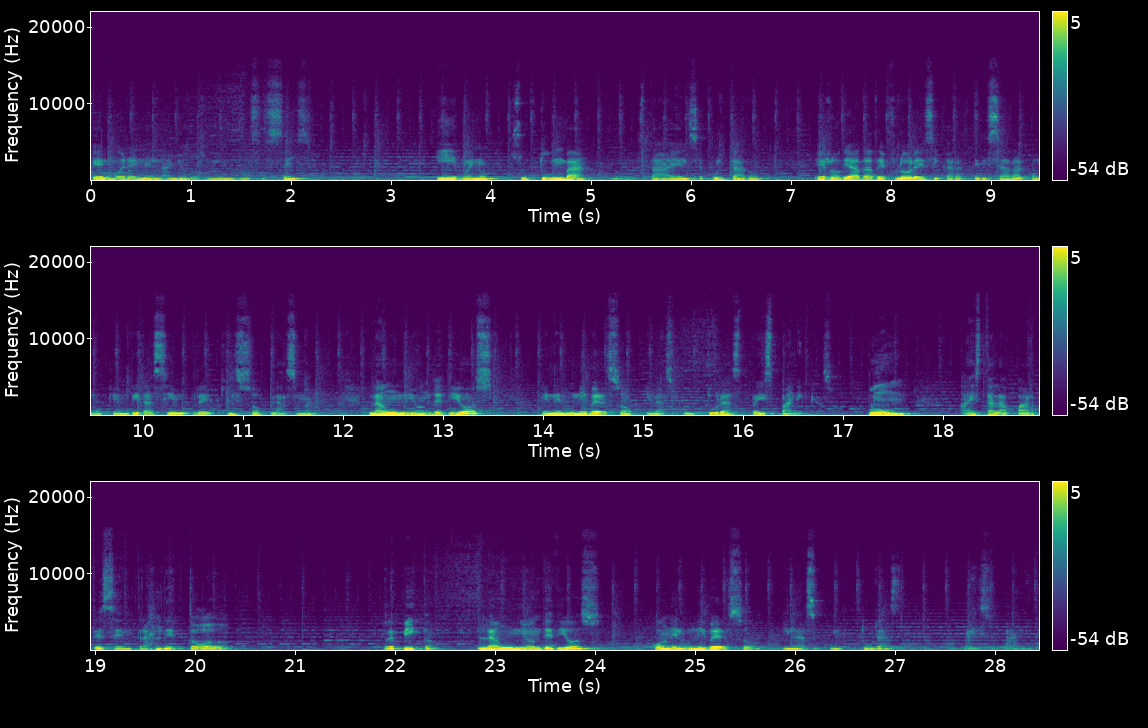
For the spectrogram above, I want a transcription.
Él muere en el año 2016. Y bueno, su tumba, donde está él sepultado, es rodeada de flores y caracterizada con lo que en vida siempre quiso plasmar, la unión de Dios en el universo y las culturas prehispánicas. ¡Pum! Ahí está la parte central de todo. Repito, la unión de Dios con el universo y las culturas prehispánicas.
